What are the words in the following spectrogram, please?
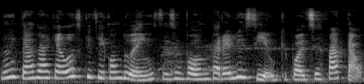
No entanto, aquelas que ficam doentes desenvolvem paralisia, o que pode ser fatal.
